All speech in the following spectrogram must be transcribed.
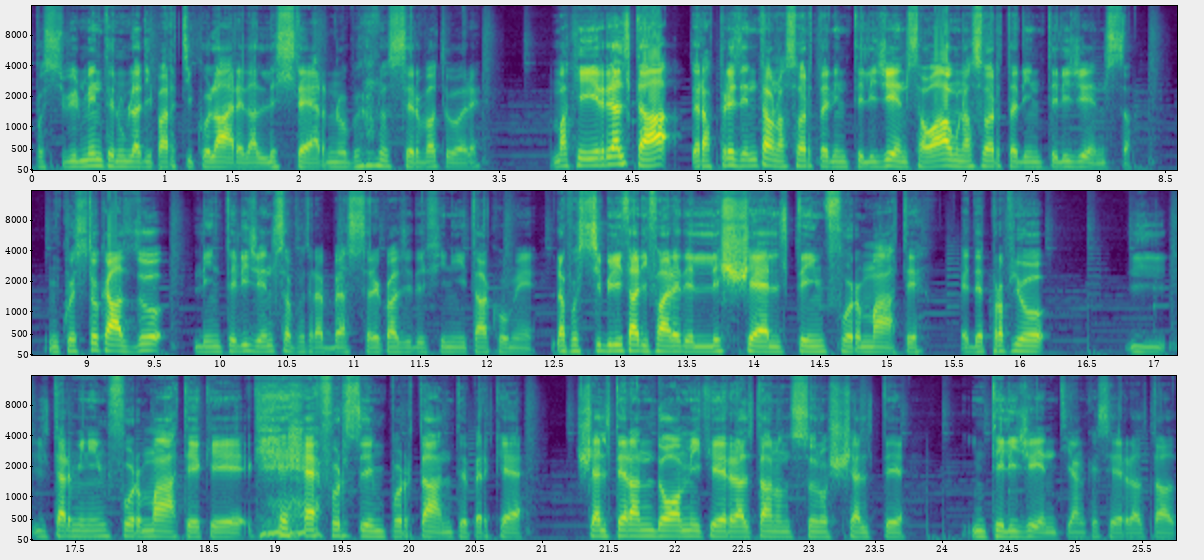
possibilmente nulla di particolare dall'esterno per un osservatore, ma che in realtà rappresenta una sorta di intelligenza o ha una sorta di intelligenza in questo caso l'intelligenza potrebbe essere quasi definita come la possibilità di fare delle scelte informate ed è proprio il, il termine informate che, che è forse importante perché scelte randomiche in realtà non sono scelte intelligenti, anche se in realtà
